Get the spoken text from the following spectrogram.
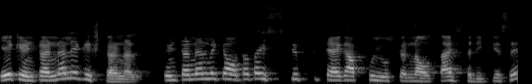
एक इंटरनल एक एक्सटर्नल इंटरनल में क्या होता था? स्क्रिप्ट टैग आपको यूज़ करना होता है इस तरीके से।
